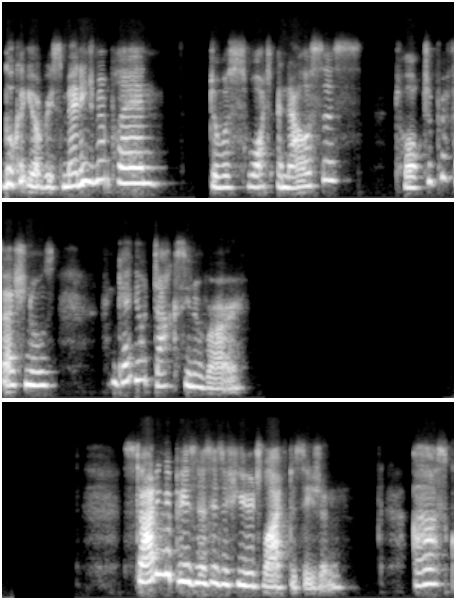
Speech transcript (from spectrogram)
Look at your risk management plan, do a SWOT analysis, talk to professionals, and get your ducks in a row. Starting a business is a huge life decision. Ask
